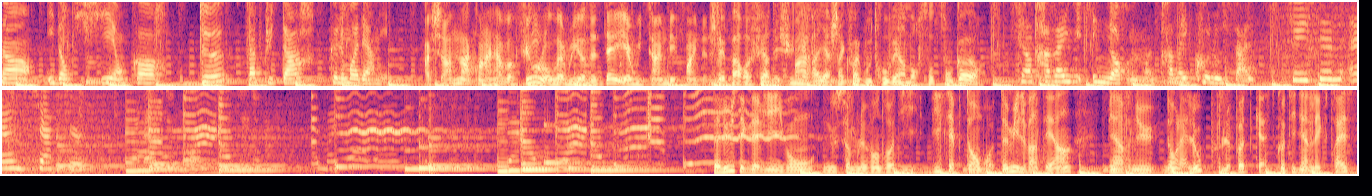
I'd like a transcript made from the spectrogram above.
a identifié encore deux, pas plus tard que le mois dernier. Je vais pas refaire des funérailles à chaque fois que vous trouvez un morceau de son corps. C'est un travail énorme, un travail colossal. Jason M. Saxer. Salut, c'est Xavier Yvon. Nous sommes le vendredi 10 septembre 2021. Bienvenue dans La Loupe, le podcast quotidien de l'Express.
